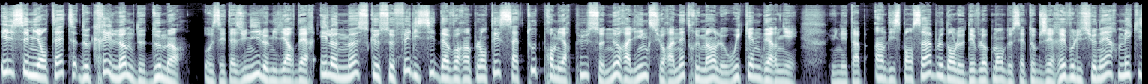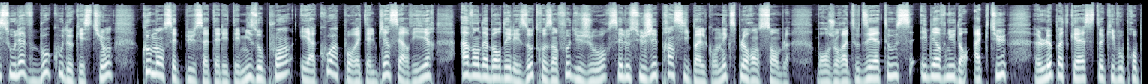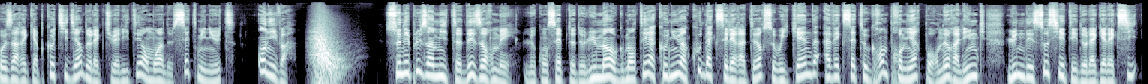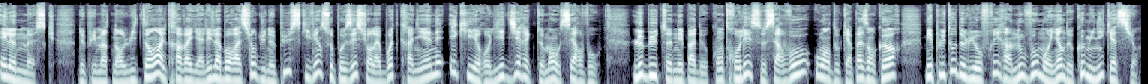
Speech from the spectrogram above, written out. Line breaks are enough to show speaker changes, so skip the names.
Il s'est mis en tête de créer l'homme de demain. Aux États-Unis, le milliardaire Elon Musk se félicite d'avoir implanté sa toute première puce Neuralink sur un être humain le week-end dernier. Une étape indispensable dans le développement de cet objet révolutionnaire, mais qui soulève beaucoup de questions. Comment cette puce a-t-elle été mise au point et à quoi pourrait-elle bien servir? Avant d'aborder les autres infos du jour, c'est le sujet principal qu'on explore ensemble. Bonjour à toutes et à tous et bienvenue dans Actu, le podcast qui vous propose un récap quotidien de l'actualité en moins de 7 minutes. On y va. Ce n'est plus un mythe désormais. Le concept de l'humain augmenté a connu un coup d'accélérateur ce week-end avec cette grande première pour Neuralink, l'une des sociétés de la galaxie Elon Musk. Depuis maintenant 8 ans, elle travaille à l'élaboration d'une puce qui vient se poser sur la boîte crânienne et qui est reliée directement au cerveau. Le but n'est pas de contrôler ce cerveau, ou en tout cas pas encore, mais plutôt de lui offrir un nouveau moyen de communication.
